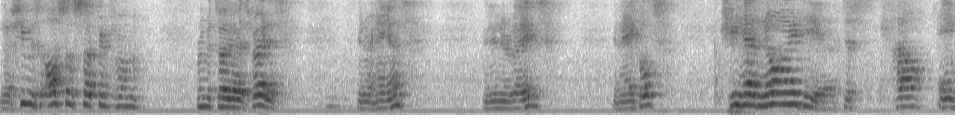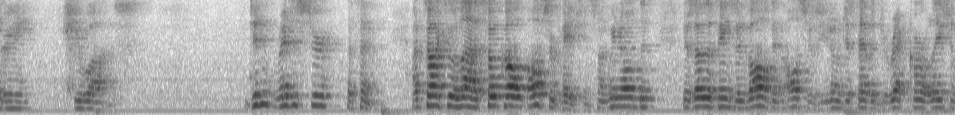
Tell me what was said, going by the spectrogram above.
now she was also suffering from rheumatoid arthritis in her hands, and in her legs, and ankles. She had no idea just how angry she was. Didn't register a thing. I've talked to a lot of so-called ulcer patients. Now we know that there's other things involved in ulcers. You don't just have a direct correlation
